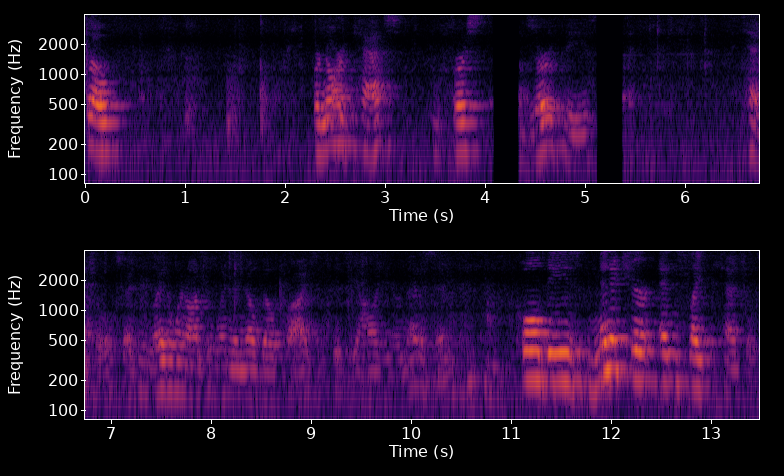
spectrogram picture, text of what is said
So Bernard Katz, who first observed these potentials, and who later went on to win the Nobel Prize in physiology or medicine, called these miniature end plate potentials.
